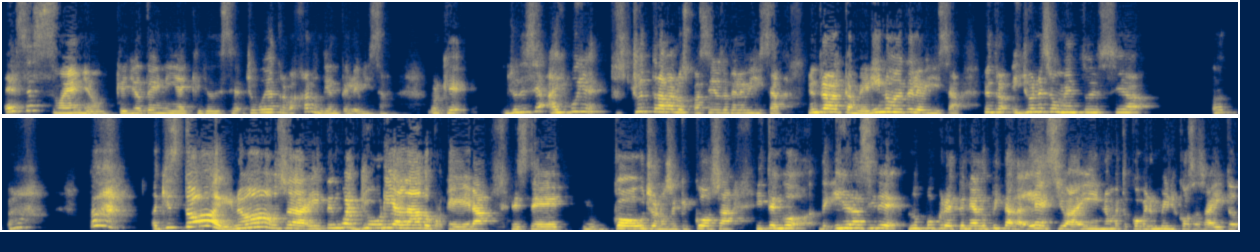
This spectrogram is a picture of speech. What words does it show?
Ese sueño que yo tenía y que yo decía, yo voy a trabajar un día en Televisa, porque yo decía, ahí voy, a... pues yo entraba a los pasillos de Televisa, yo entraba al camerino de Televisa, yo entraba, y yo en ese momento decía, ah, ah, ah, aquí estoy, ¿no? O sea, y tengo a Yuri al lado porque era este coach o no sé qué cosa, y tengo, y era así de, no puedo creer, tenía Lupita D'Alessio ahí, no me tocó ver mil cosas ahí, todo.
